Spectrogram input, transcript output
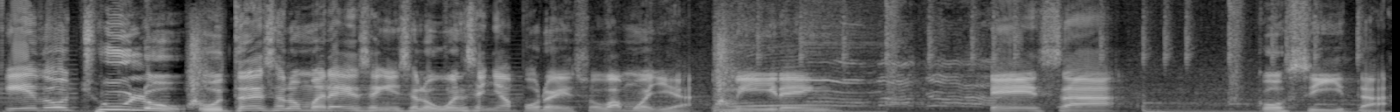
quedó chulo. Ustedes se lo merecen y se lo voy a enseñar por eso. Vamos allá. Miren esa cosita.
